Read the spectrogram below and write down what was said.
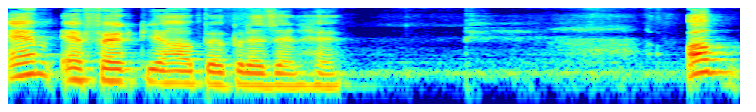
एम इफ़ेक्ट यहाँ पे प्रेजेंट है। अब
